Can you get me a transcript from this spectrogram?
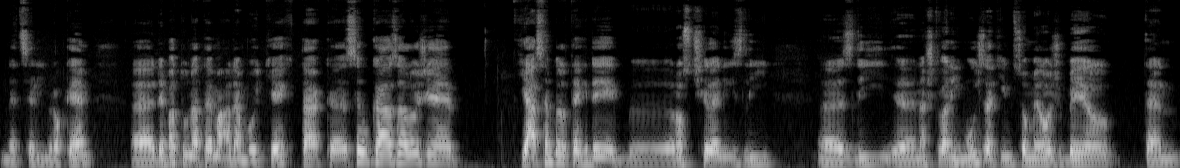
necelým rokem, eh, debatu na téma Adam Vojtěch, tak eh, se ukázalo, že já jsem byl tehdy eh, rozčilený, zlý, zlý naštvaný muž, zatímco Miloš byl ten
